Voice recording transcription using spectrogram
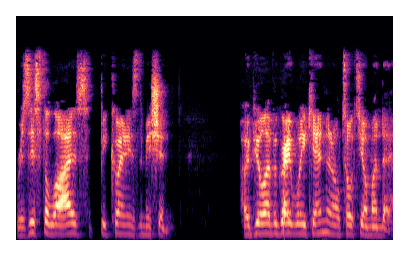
Resist the lies. Bitcoin is the mission. Hope you'll have a great weekend, and I'll talk to you on Monday.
